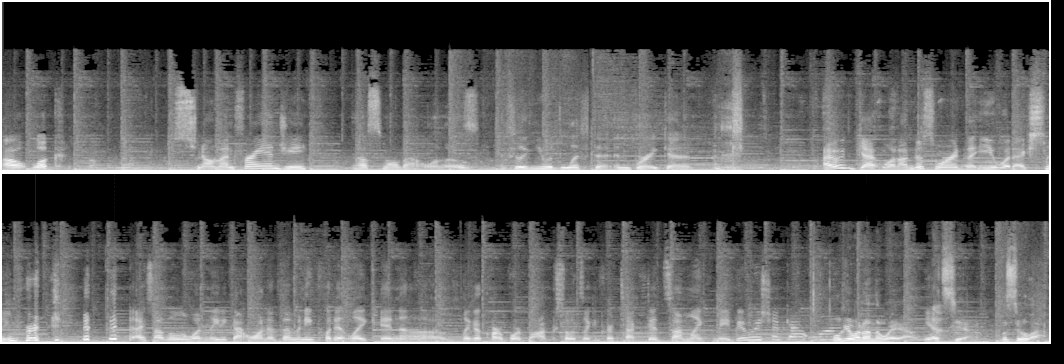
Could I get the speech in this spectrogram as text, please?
Oh, look. Snowman for Angie. Look How small that one is. I feel like you would lift it and break it. I would get one. I'm just worried that you would actually break it. I saw the little one lady got one of them and he put it like in a like a cardboard box so it's like protected. So I'm like, maybe we should get one. We'll get one on the way out. Yeah. Let's yeah. Let's do a lap.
